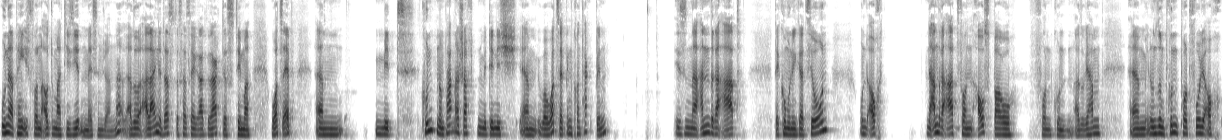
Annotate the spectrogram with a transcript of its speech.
unabhängig von automatisierten Messengern. Ne? Also alleine das, das hast du ja gerade gesagt, das Thema WhatsApp ähm, mit Kunden und Partnerschaften, mit denen ich ähm, über WhatsApp in Kontakt bin, ist eine andere Art der Kommunikation und auch eine andere Art von Ausbau von Kunden. Also wir haben ähm, in unserem Kundenportfolio auch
